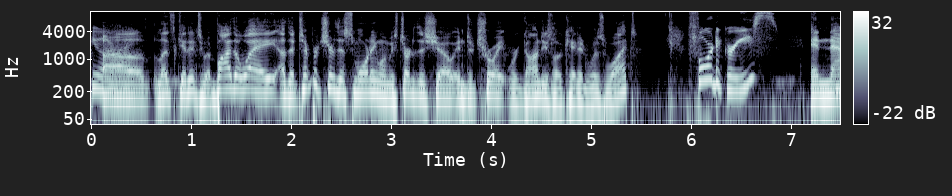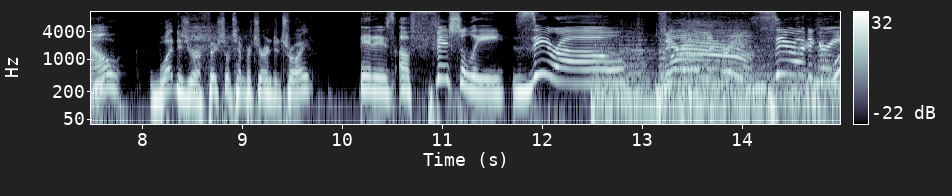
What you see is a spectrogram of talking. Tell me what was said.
right. Uh, let's get into it. By the way, uh, the temperature this morning when we started the show in Detroit, where Gandhi's located, was what? Four degrees. And now, what is your official temperature in Detroit? It is officially zero. Zero degrees. Zero degrees.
